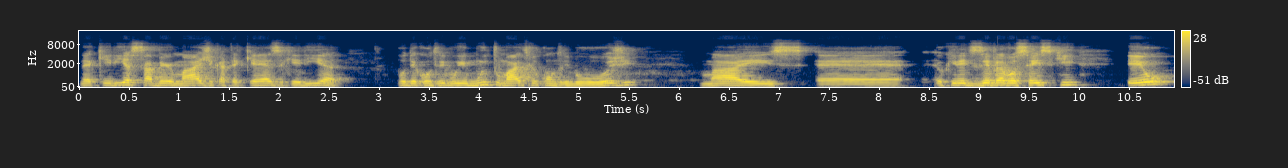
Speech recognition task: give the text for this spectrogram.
né, queria saber mais de catequese, queria poder contribuir muito mais do que eu contribuo hoje, mas é, eu queria dizer para vocês que eu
